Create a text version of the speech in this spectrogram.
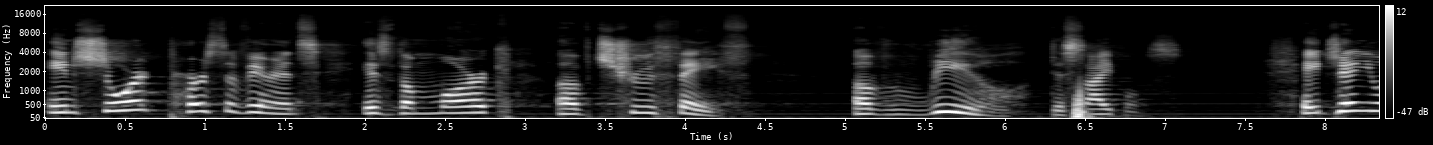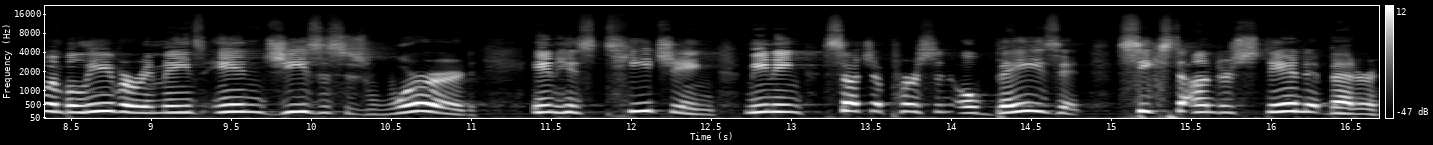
In short, perseverance is the mark of true faith, of real disciples. A genuine believer remains in Jesus' word, in his teaching, meaning such a person obeys it, seeks to understand it better,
